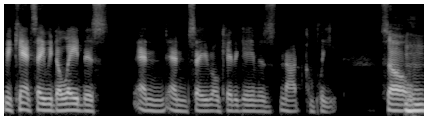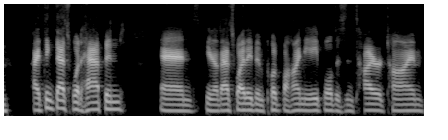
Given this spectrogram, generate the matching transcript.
we can't say we delayed this and and say okay the game is not complete so mm-hmm. i think that's what happened and you know that's why they've been put behind the eight ball this entire time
